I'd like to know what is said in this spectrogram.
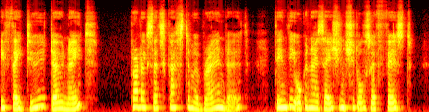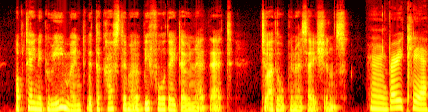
if they do donate products that's customer branded, then the organization should also first obtain agreement with the customer before they donate that to other organizations. Hmm, very clear.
